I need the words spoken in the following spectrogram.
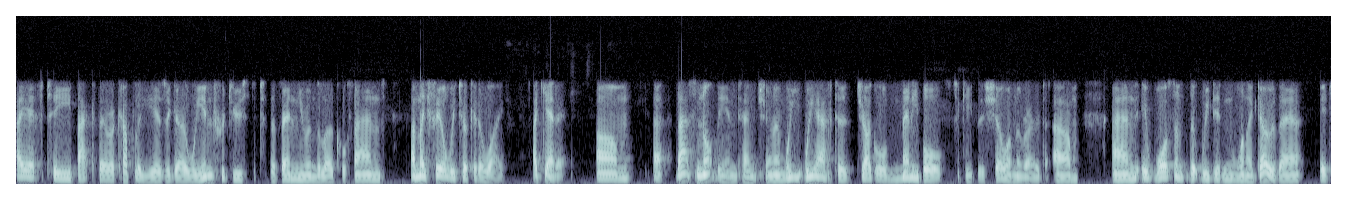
AFT back there a couple of years ago. We introduced it to the venue and the local fans, and they feel we took it away. I get it. Um, uh, that's not the intention, and we, we have to juggle many balls to keep this show on the road. Um, and it wasn't that we didn't want to go there; it's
